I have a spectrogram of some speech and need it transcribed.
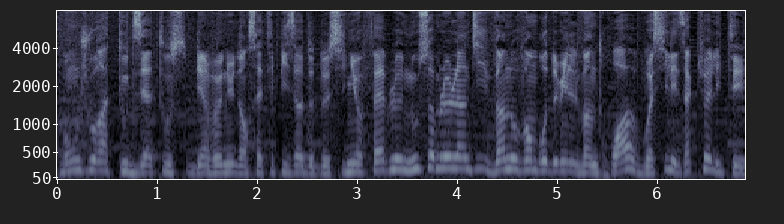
Bonjour à toutes et à tous, bienvenue dans cet épisode de Signaux faibles. Nous sommes le lundi 20 novembre 2023, voici les actualités.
